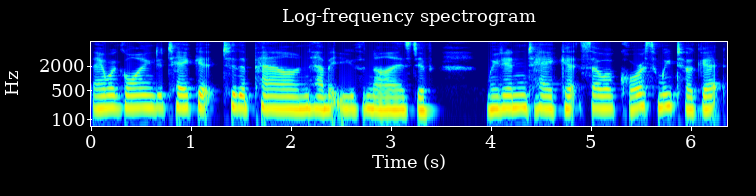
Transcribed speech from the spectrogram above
they were going to take it to the pound, have it euthanized if we didn't take it. So, of course, we took it.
